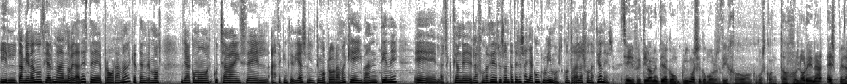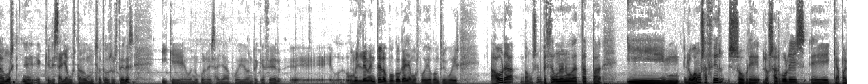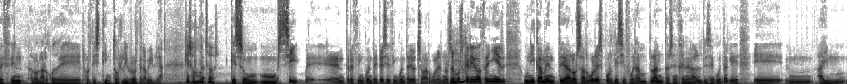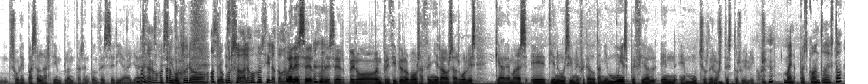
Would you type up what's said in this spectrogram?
Y también anunciar una novedad de este programa que tendremos ya como escuchabais el, hace 15 días, el último programa, que Iván tiene eh, la sección de las fundaciones de Santa Teresa, ya concluimos con todas las fundaciones. Sí, efectivamente ya concluimos y como os dijo, como os contó Lorena, esperamos eh, que les haya gustado mucho a todos ustedes y que bueno pues les haya podido enriquecer eh, humildemente lo poco que hayamos podido contribuir. Ahora vamos a empezar una nueva etapa y lo vamos a hacer sobre los árboles eh, que aparecen a lo largo de los distintos libros de la Biblia. Que son muchos. Que son, mm, sí, eh, entre 53 y 58 árboles. Nos hemos querido ceñir únicamente a los árboles porque si fueran plantas en general, dense cuenta que eh, mm, hay sobrepasan las 100 plantas, entonces sería ya Bueno, a lo mejor para un futuro otro curso, a lo mejor sí lo tomamos. Puede ser, puede ser, pero en principio nos vamos a ceñir a los árboles que además eh, tienen un significado también muy especial en, en muchos de los textos bíblicos. Bueno, pues con todo esto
